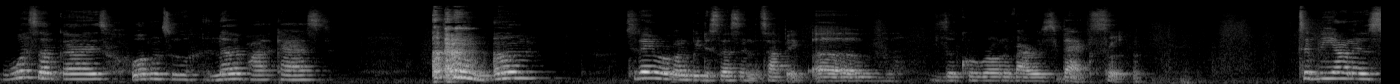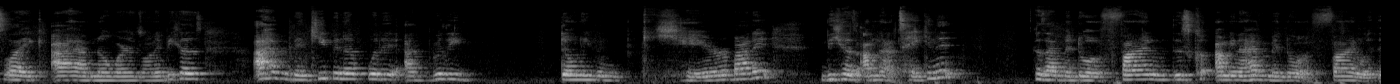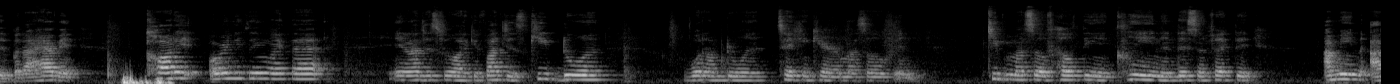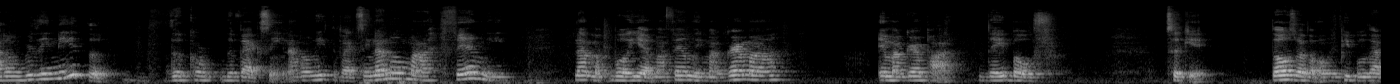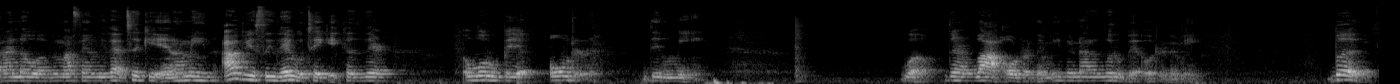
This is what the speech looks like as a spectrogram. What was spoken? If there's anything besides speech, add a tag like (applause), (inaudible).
What's up, guys? Welcome to another podcast. (clears throat) um, today we're going to be discussing the topic of the coronavirus vaccine. To be honest, like I have no words on it because I haven't been keeping up with it. I really don't even care about it because I'm not taking it because I've been doing fine with this. I mean, I haven't been doing fine with it, but I haven't caught it or anything like that. And I just feel like if I just keep doing what I'm doing, taking care of myself and keeping myself healthy and clean and disinfected, I mean, I don't really need the the the vaccine. I don't need the vaccine. I know my family, not my well, yeah, my family, my grandma and my grandpa, they both took it those are the only people that I know of in my family that took it. And I mean, obviously they would take it because they're a little bit older than me. Well, they're a lot older than me. They're not a little bit older than me. But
